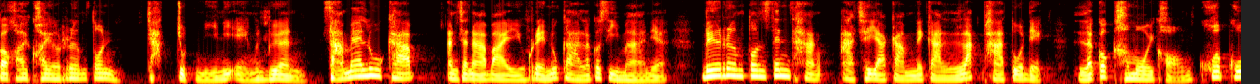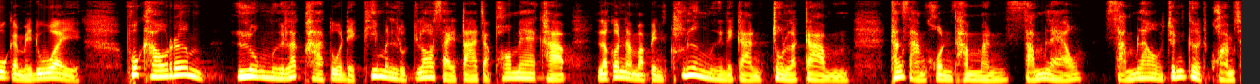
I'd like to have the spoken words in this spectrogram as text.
ก็ค่อยๆเริ่มต้นจากจุดนี้นี่เองเพื่อนๆสามแม่ลูกครับ อัญชนาใบเรนุกาแล้วก็ซีมาเนี่ยได้เริ่มต้นเส้นทางอาชญากรรมในการลักพาตัวเด็ก แล้วก็ขโมยของควบคู่กันไปด้วย พวกเขาเริ่ม ลงมือลักพาตัวเด็กที่มันหลุดล่อสายตาจากพ่อแม่ครับ แล้วก็นำมาเป็นเครื่องมือในการโจรกรรม ทั้งสามคนทำมันซ้ำแล้ว ซ้ำเล่าจนเกิดความช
